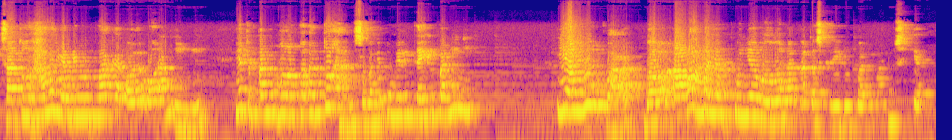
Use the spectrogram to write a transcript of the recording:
satu hal yang dilupakan oleh orang ini, ia tentang melupakan Tuhan sebagai pemilik kehidupan ini. Ia lupa bahwa Allah yang punya wewenang atas kehidupan manusia.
